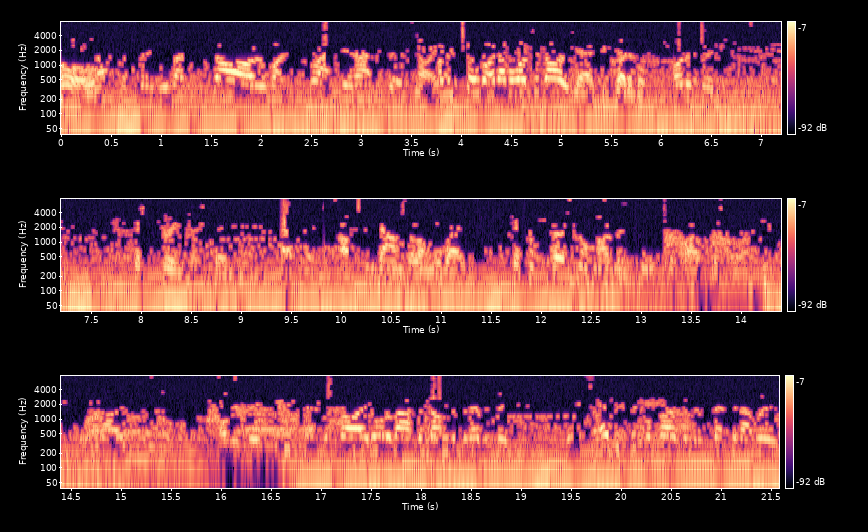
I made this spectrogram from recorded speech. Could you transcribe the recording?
Paul. We've had so much cracking action. No, And we've still got another one to go. yeah, it's incredible. Honestly. Been epic. Ups and downs along the way. Different personal moments in all about the numbers and everything. Every single person stepped in that room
